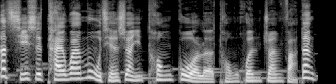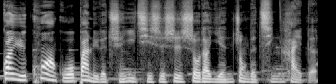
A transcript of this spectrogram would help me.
那其实台湾目前虽然已经通过了同婚专法，但关于跨国伴侣的权益其实是受到严重的侵害的。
